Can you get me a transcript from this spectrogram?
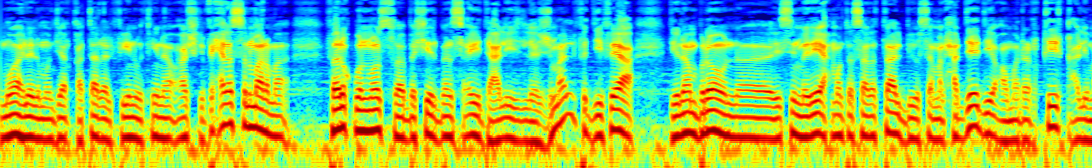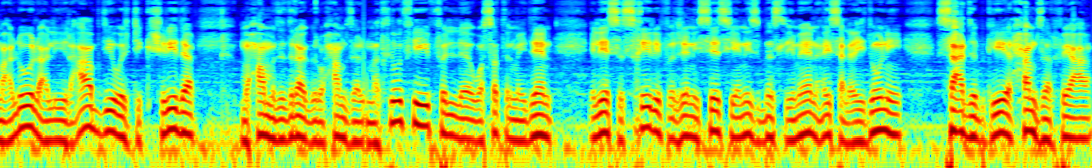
المؤهله لمونديال قطر 2022 في حراسة المرمى فاروق بن مصطفى بشير بن سعيد علي الجمل. في الدفاع ديلان برون آه، ياسين مرياح منتصر الطالبي أسامة الحدادي عمر الرقيق علي معلول علي العابدي وجدي كشريدة محمد دراجر وحمزة المثلوثي. في وسط الميدان إلياس السخيري فرجاني ساسي انيس بن سليمان عيسى العيدوني سعد بكير حمزة رفيعة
